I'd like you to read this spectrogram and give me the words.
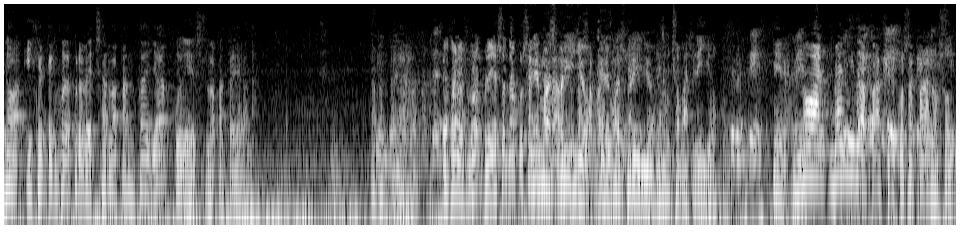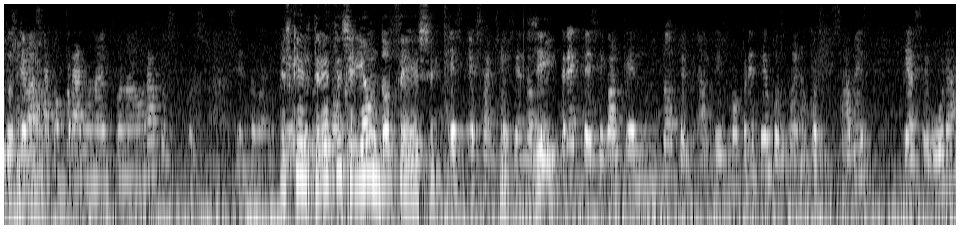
No, y gente que puede aprovechar la pantalla, pues la pantalla gana. La Sí, pantalla bueno, gana. la pantalla- Pero claro, bueno, pero ya es otra cosa Tiene que más no brillo, la más brillo. Tiene mucho más brillo. Pero que no han- no han ido a hacer que- cosas para que nosotros, Si tú te vas general. a comprar un iPhone ahora, pues, pues siendo. Es que el mismo 13 sería un precio, 12S. Es exacto, Sí. siendo Sí. que el 13 es igual que el 12 al mismo precio, pues bueno, pues sabes que aseguras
